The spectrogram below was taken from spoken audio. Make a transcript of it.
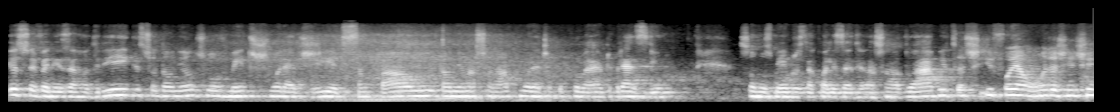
Eu sou Evaniza Rodrigues, sou da União dos Movimentos de Moradia de São Paulo da União Nacional por Moradia Popular do Brasil. Somos membros da Coalizão Internacional do Habitat e foi aonde a gente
